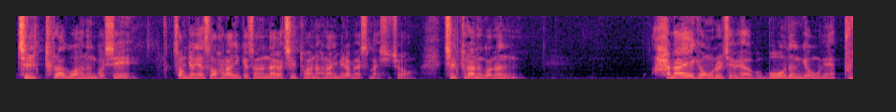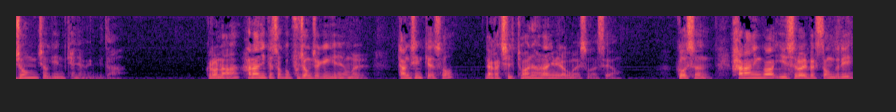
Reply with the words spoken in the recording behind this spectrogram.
질투라고 하는 것이 성경에서 하나님께서는 나가 질투하는 하나님이라 말씀하시죠. 질투라는 것은 하나의 경우를 제외하고 모든 경우에 부정적인 개념입니다. 그러나 하나님께서 그 부정적인 개념을 당신께서 내가 질투하는 하나님이라고 말씀하세요. 그것은 하나님과 이스라엘 백성들이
